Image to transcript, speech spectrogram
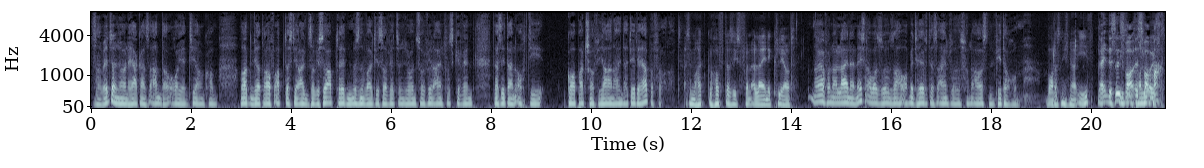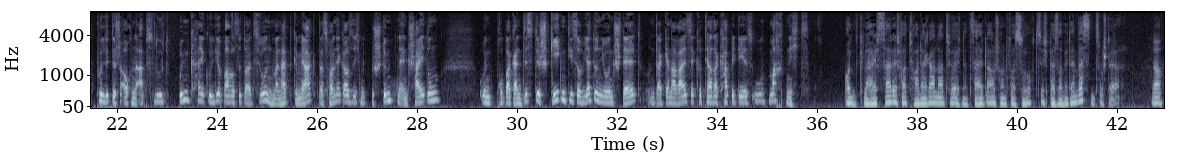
Sowjetunion her ganz andere Orientierung kommt, warten wir darauf ab, dass die Alten sowieso abtreten müssen, weil die Sowjetunion so viel Einfluss gewinnt, dass sie dann auch die Gorbatschow-Jahre in der DDR befördert. Also man hat gehofft, dass sich es von alleine klärt. Naja, von alleine nicht, aber sozusagen auch mit Hilfe des Einflusses von außen wiederum. War das nicht naiv? Nein, es, ist, war, es war machtpolitisch auch eine absolut unkalkulierbare Situation. Man hat gemerkt, dass Honecker sich mit bestimmten Entscheidungen und propagandistisch gegen die Sowjetunion stellt und der Generalsekretär der KPDSU macht nichts. Und gleichzeitig hat Honecker natürlich eine Zeit lang schon versucht, sich besser mit dem Westen zu stellen. Ja.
